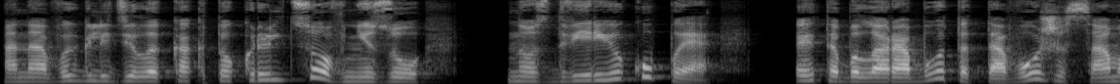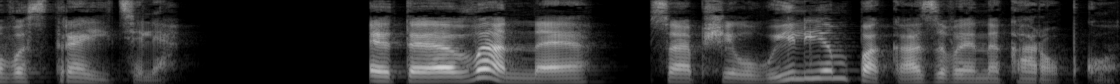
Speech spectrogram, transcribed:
Она выглядела как то крыльцо внизу, но с дверью купе. Это была работа того же самого строителя. «Это ванная», — сообщил Уильям, показывая на коробку.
